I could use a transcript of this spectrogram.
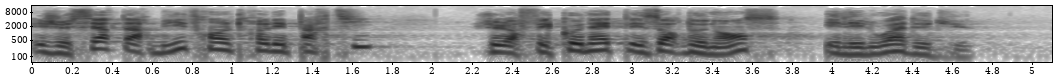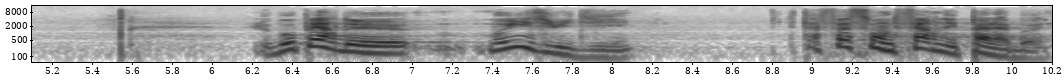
et je sers d'arbitre entre les parties. Je leur fais connaître les ordonnances et les lois de Dieu. Le beau-père de Moïse lui dit Ta façon de faire n'est pas la bonne.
